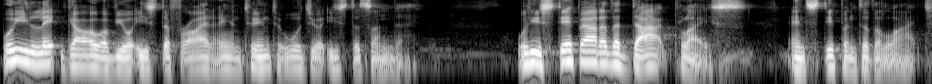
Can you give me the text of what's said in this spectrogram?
Will you let go of your Easter Friday and turn towards your Easter Sunday? Will you step out of the dark place and step into the light?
